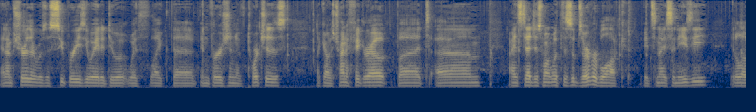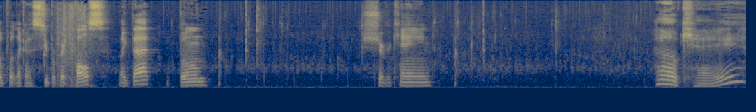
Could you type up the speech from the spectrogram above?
and I'm sure there was a super easy way to do it with like the inversion of torches, like I was trying to figure out, but um, I instead just went with this observer block. It's nice and easy. It'll output like a super quick pulse, like that. Boom. Sugarcane. Okay.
